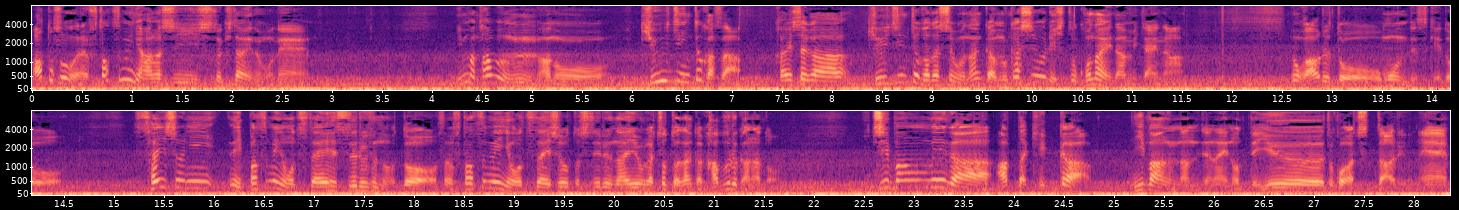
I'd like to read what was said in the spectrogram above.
あとそうだね、二つ目に話しときたいのもね、今多分、あの、求人とかさ、会社が求人とか出してもなんか昔より人来ないなみたいなのがあると思うんですけど、最初に、ね、一発目にお伝えするのと、その二つ目にお伝えしようとしてる内容がちょっとなんか被るかなと。1番目があった結果、2番なんじゃないのっていうところがちょっとあるよね。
